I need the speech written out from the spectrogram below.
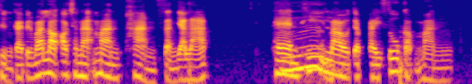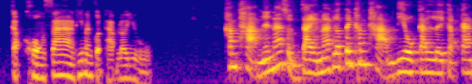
ถึงกลายเป็นว่าเราเอาชนะมันผ่านสัญญลักษณ์ แทนที่เราจะไปสู้กับมันกับโครงสร้างที่มันกดทับเราอยู่คำถามเนี่ยน่าสนใจมาก แล้วเป็นคำถามเดียวกันเลยกับการ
